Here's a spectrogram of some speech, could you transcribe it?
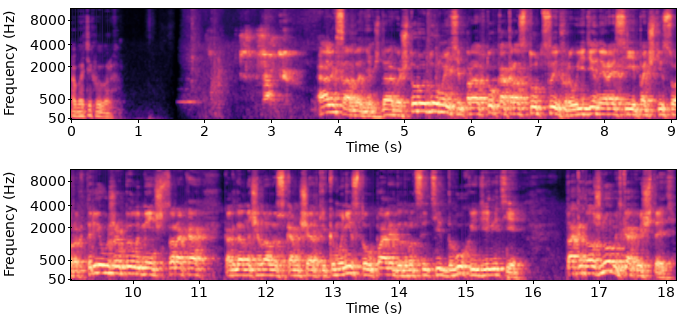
об этих выборах. Александр Владимирович, дорогой, что вы думаете про то, как растут цифры? У «Единой России» почти 43 уже было, меньше 40. Когда начиналось с Камчатки, коммунисты упали до 22,9. Так и должно быть, как вы считаете?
